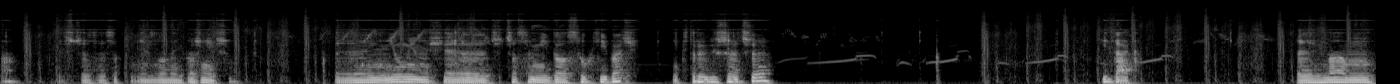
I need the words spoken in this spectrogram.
A, jeszcze za- zapomniałem o najważniejszym. Yy, Nie umiem się czasami dosłuchiwać niektórych rzeczy. I tak. Yy, Mam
